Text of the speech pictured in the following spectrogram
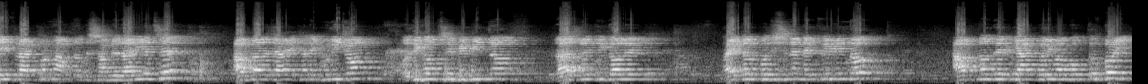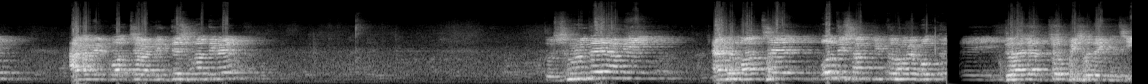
এই প্ল্যাটফর্মে আপনাদের সামনে দাঁড়িয়েছে আপনারা যারা এখানে গুণীজন, অধিকাংশ বিভিন্ন রাজনৈতিক দলের ভাইটাল পজিশনের নেতৃবৃন্দ, আপনাদের জ্ঞান গরিমা বক্তব্যই আগামী পথ চলার নির্দেশনা দিবেন তো শুরুতে আমি এখন মঞ্চে অতি সংক্ষিপ্ত ভাবে বক্তব্য এই দু হাজার চব্বিশে দেখেছি।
